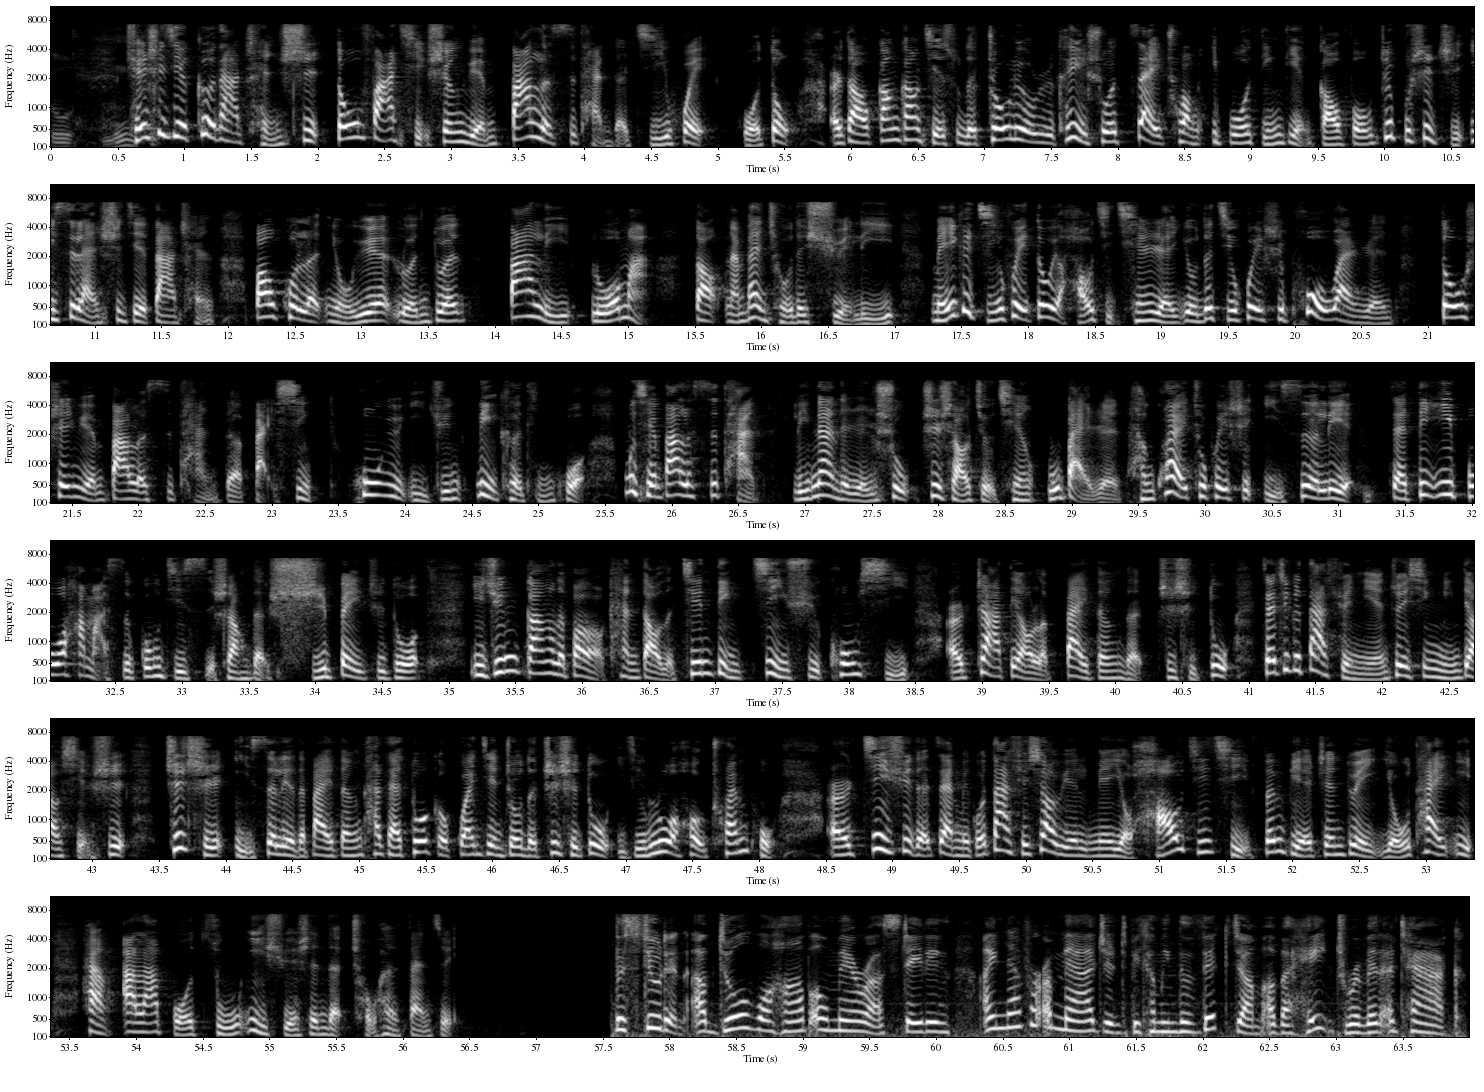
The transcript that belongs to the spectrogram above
全世界各大城市都发起声援巴勒斯坦的集会活动，而到刚刚结束的周六日，可以说再创一波顶点高峰。这不是指伊斯兰世界大城，包括了纽约、伦敦、巴黎、罗马到南半球的雪梨，每一个集会都有好几千人，有的集会是破万人，都声援巴勒斯坦的百姓，呼吁以军立刻停火。目前巴勒斯坦。罹难的人数至少九千五百人，很快就会是以色列在第一波哈马斯攻击死伤的十倍之多。以军刚刚的报道看到了，坚定继续空袭，而炸掉了拜登的支持度。在这个大选年，最新民调显示，支持以色列的拜登，他在多个关键州的支持度已经落后川普，而继续的在美国大学校园里面有好几起分别针对犹太裔和阿拉伯族裔学生的仇恨犯罪。The student Abdul Wahab Omera stating, "I never imagined becoming the victim of a hate-driven attack."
